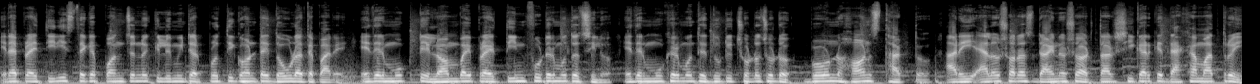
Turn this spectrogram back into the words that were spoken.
এরা প্রায় তিরিশ থেকে পঞ্চান্ন কিলোমিটার প্রতি ঘন্টায় দৌড়াতে পারে। এদের মুখটি লম্বায় প্রায় তিন ফুটের মতো ছিল। এদের মুখের মধ্যে দুটি ছোট ছোট ব্রোন হর্নস থাকতো। আর এই অ্যালোসরাস ডাইনোসর তার শিকারকে দেখা মাত্রই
